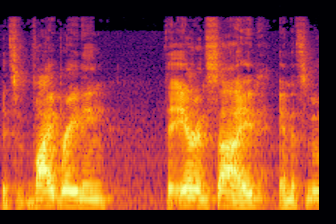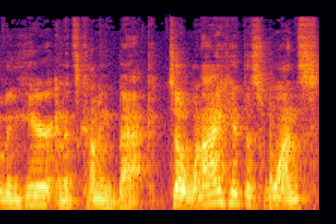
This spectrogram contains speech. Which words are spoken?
It's vibrating the air inside and it's moving here and it's coming back. So when I hit this once,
